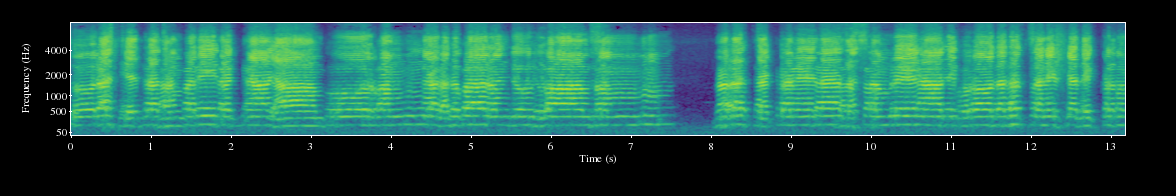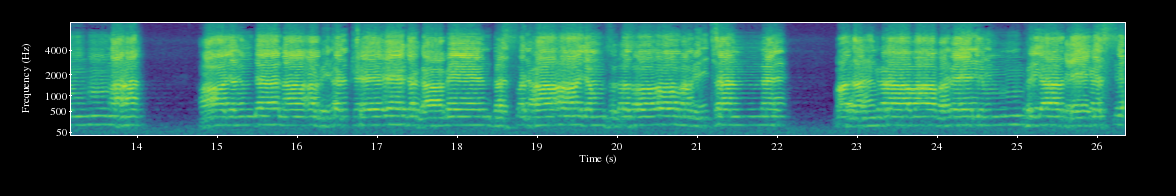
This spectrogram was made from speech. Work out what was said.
सूरश्चिद्रथम् परितज्ञायाम् पूर्वम् रघुपरञ्जुजुवांसम् भरच्चक्रमेत संव्रीणाति पुरोदधत्स निष्यति क्रतुम् नः। आयञ्जना अभिदक्षे जगामेन्द्रः सखायम् सुतसोममिच्छन् मदङ्ग्रावाववेदिम् प्रियादेकस्य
